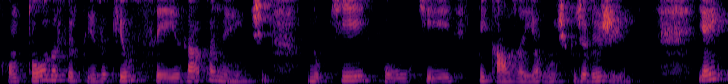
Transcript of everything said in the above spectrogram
com toda certeza que eu sei exatamente no que ou que me causa aí algum tipo de alergia. E aí,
